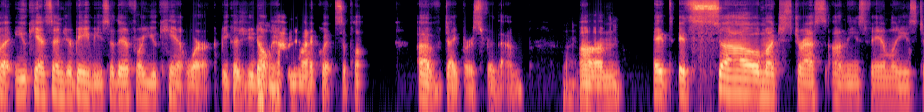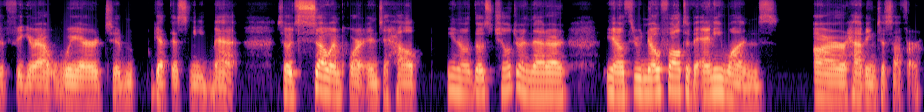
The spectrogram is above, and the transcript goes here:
but you can't send your baby so therefore you can't work because you don't mm-hmm. have an adequate supply of diapers for them Right. Um, it, it's so much stress on these families to figure out where to get this need met. So it's so important to help, you know, those children that are, you know, through no fault of anyone's are having to suffer.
